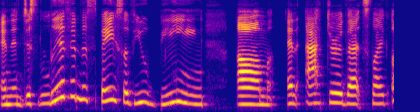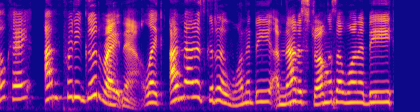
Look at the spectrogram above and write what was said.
And then just live in the space of you being um, an actor that's like, okay, I'm pretty good right now. Like, I'm not as good as I want to be. I'm not as strong as I want to be.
